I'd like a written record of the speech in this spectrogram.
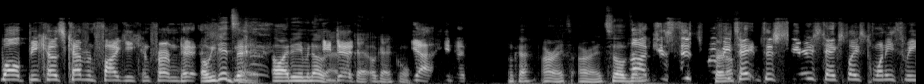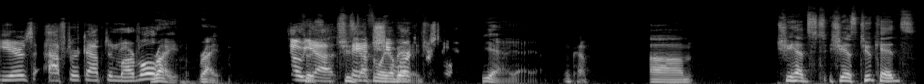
Well, because Kevin Feige confirmed it. Oh, he did say it. Oh, I didn't even know He that. did. Okay, okay, cool. Yeah, he did. Okay, all right, all right. So Because this movie, ta- this series takes place 23 years after Captain Marvel. right, right. So, So yeah, she's definitely she of worked age. for Sword. Yeah, yeah, yeah. Okay. Um, she had she has two kids.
